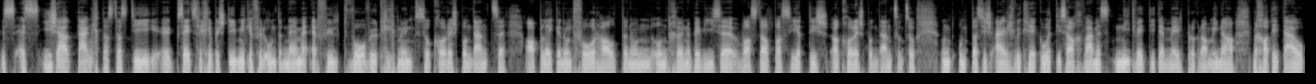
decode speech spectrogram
es, es ist auch gedacht, dass das die äh, gesetzlichen Bestimmungen für Unternehmen erfüllt, wo wirklich müssen so Korrespondenzen ablegen und vorhalten und, und können beweisen, was da passiert ist an Korrespondenz und so. Und, und das ist eigentlich wirklich eine gute Sache, wenn man es nicht in dem Mailprogramm haben Man kann dort auch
